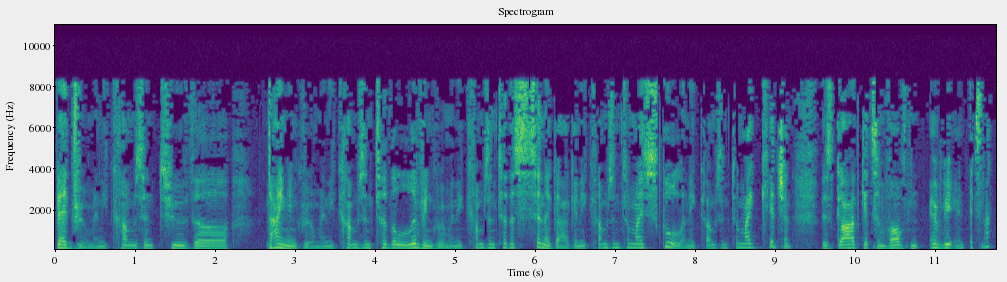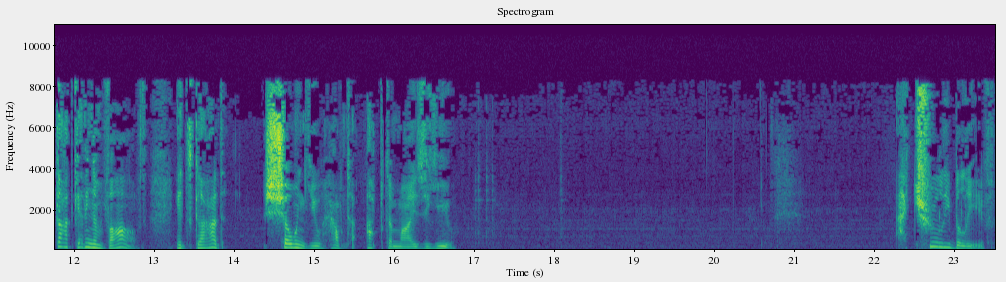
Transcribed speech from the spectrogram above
bedroom and he comes into the dining room and he comes into the living room and he comes into the synagogue and he comes into my school and he comes into my kitchen. This God gets involved in every, it's not God getting involved. It's God showing you how to optimize you. Truly believe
